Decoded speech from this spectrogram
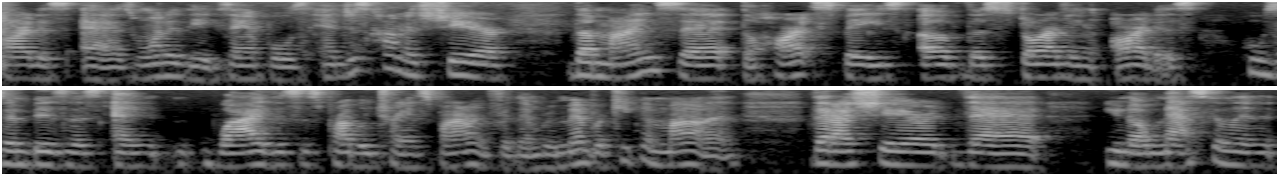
artist as one of the examples and just kind of share the mindset, the heart space of the starving artist who's in business and why this is probably transpiring for them. Remember, keep in mind that I shared that, you know, masculine,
